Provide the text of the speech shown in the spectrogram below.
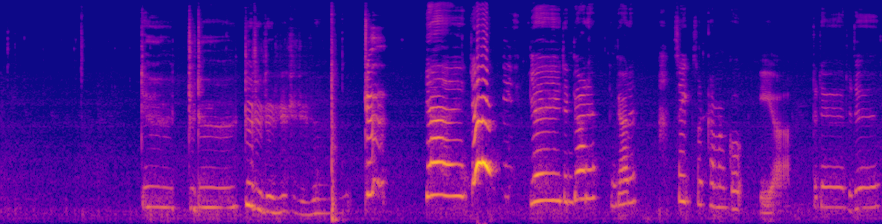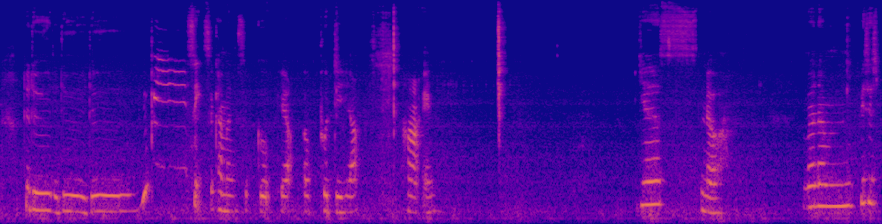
Du, du, du, du, du, du, du, du, du, du. Yay, yay, yay, den gør det, den gør det. Se, så kan man gå her. Du, du, du, du, du, du, du, du, du. Yuppie. Se, så kan man så gå her og på det her har en Yes, no. But um, this is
